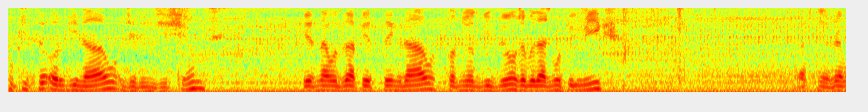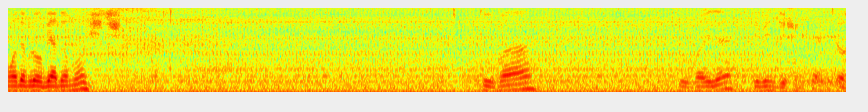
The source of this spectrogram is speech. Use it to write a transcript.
Póki co oryginał, 90. Jest na WhatsAppie sygnał, pewnie od widzu, żeby dać mu filmik. Właśnie, że mu odebrał wiadomość. Stuwa. Stuwa ile? 90. Jak to?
